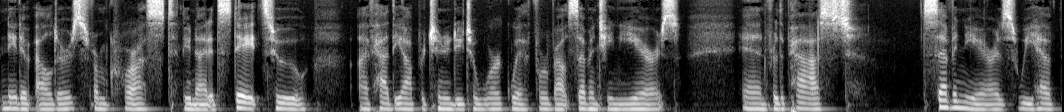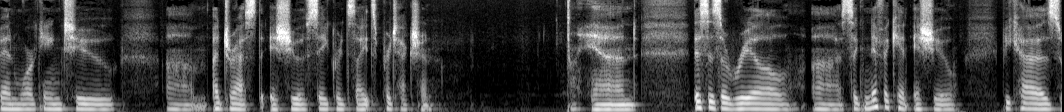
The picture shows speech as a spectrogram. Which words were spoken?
Native elders from across the United States who I've had the opportunity to work with for about 17 years. And for the past seven years, we have been working to um, address the issue of sacred sites protection. And this is a real uh, significant issue because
